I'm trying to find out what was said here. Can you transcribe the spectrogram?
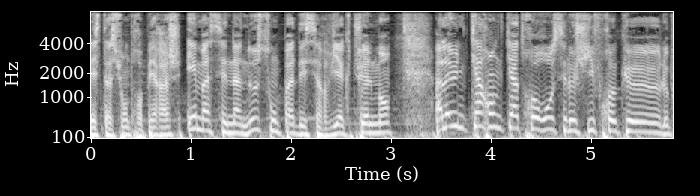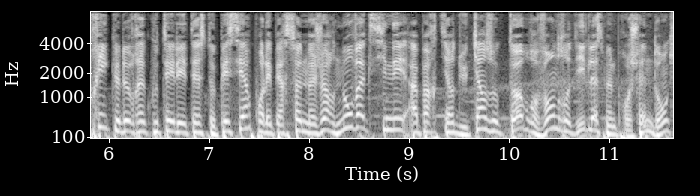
Les stations Tropérach et Masséna ne sont pas desservies actuellement. À la une, 44 euros, c'est le chiffre que, le prix que devraient coûter les tests PCR pour les personnes majeurs non vaccinés à partir du 15 octobre, vendredi de la semaine prochaine donc.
